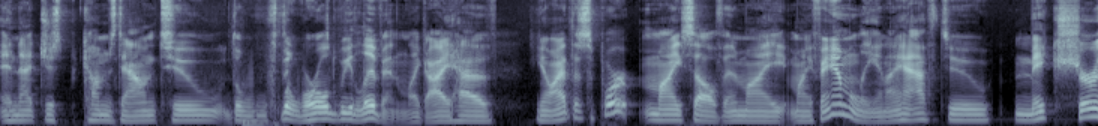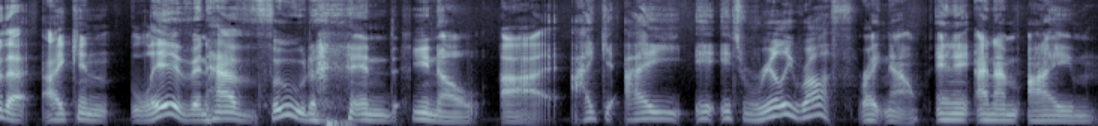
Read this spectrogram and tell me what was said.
and that just comes down to the the world we live in. Like I have you know, I have to support myself and my my family and I have to make sure that I can live and have food. And you know uh, I I it, it's really rough right now. And it, and I'm I'm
